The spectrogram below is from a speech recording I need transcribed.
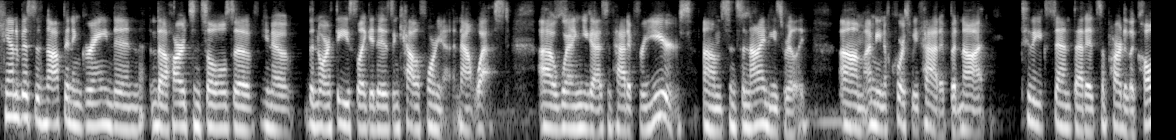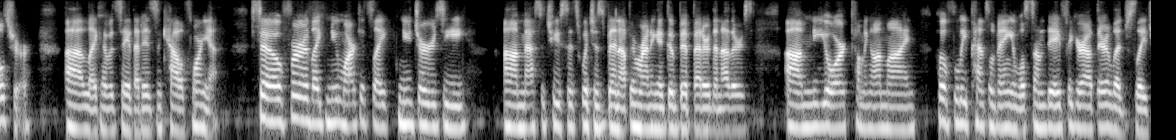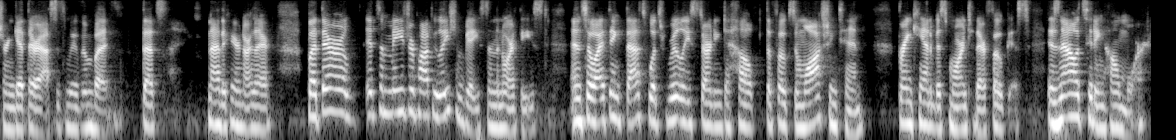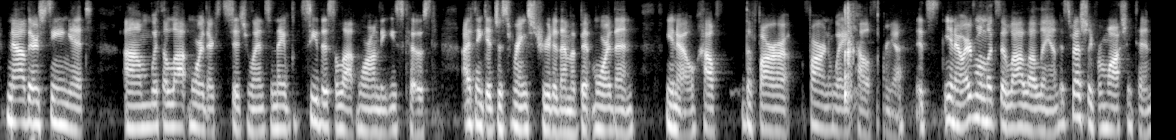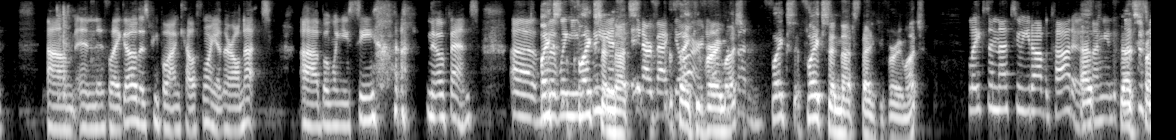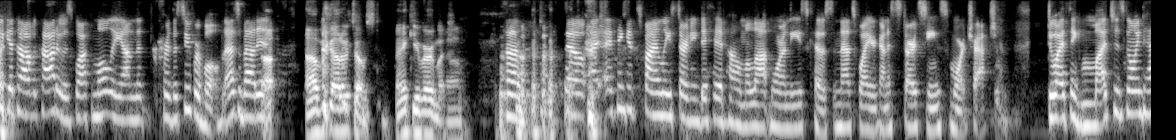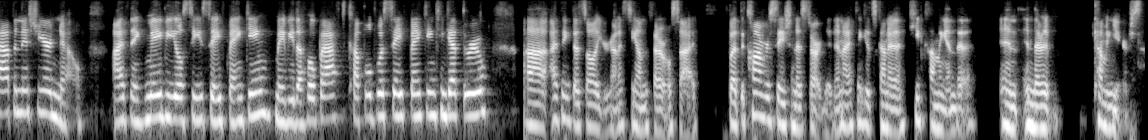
Cannabis has not been ingrained in the hearts and souls of you know the northeast like it is in california and out west uh, when you guys have had it for years um, since the 90s really. Um, i mean of course we've had it but not to the extent that it's a part of the culture uh, like i would say that is in california. So for like new markets like new jersey um, massachusetts which has been up and running a good bit better than others um, new york coming online hopefully Pennsylvania will someday figure out their legislature and get their asses moving, but that's neither here nor there. But there are it's a major population base in the Northeast. And so I think that's what's really starting to help the folks in Washington bring cannabis more into their focus. Is now it's hitting home more. Now they're seeing it um, with a lot more of their constituents, and they see this a lot more on the East Coast. I think it just rings true to them a bit more than you know how the far far and away California. It's you know everyone looks at La La Land, especially from Washington, um, and it's like oh those people out in California they're all nuts. Uh, but when you see, no offense, uh, flakes, but when you flakes see and it nuts. in our backyard, Thank you very all of a much. sudden- Flakes, flakes and nuts. Thank you very much. flakes and nuts who eat avocados. That's- I mean, the that's closest right. we get to avocado is guacamole on the for the Super Bowl. That's about it. Uh, Avocado toast. Thank you very much. Yeah. Uh, so I, I think it's finally starting to hit home a lot more on the East Coast, and that's why you're going to start seeing some more traction. Do I think much is going to happen this year? No. I think maybe you'll see safe banking. Maybe the Hope Act coupled with safe banking can get through. Uh, I think that's all you're going to see on the federal side. But the conversation has started, and I think it's going to keep coming in the in in the coming years.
